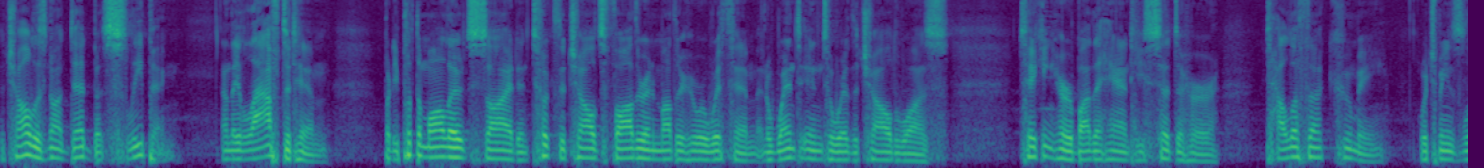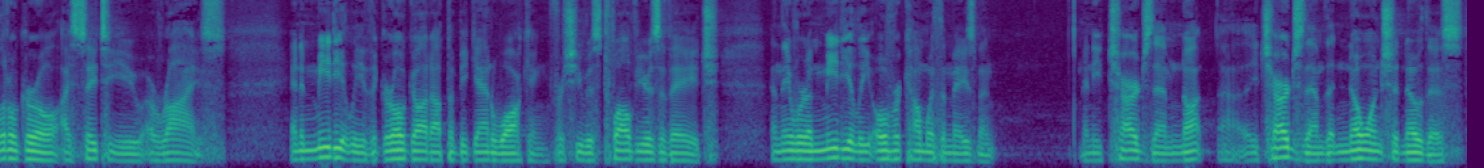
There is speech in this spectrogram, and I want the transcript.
The child is not dead, but sleeping. And they laughed at him. But he put them all outside and took the child's father and mother who were with him and went in to where the child was. Taking her by the hand, he said to her, Talitha Kumi, which means, Little girl, I say to you, arise. And immediately the girl got up and began walking, for she was 12 years of age. And they were immediately overcome with amazement. And he charged them not uh, he charged them that no one should know this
